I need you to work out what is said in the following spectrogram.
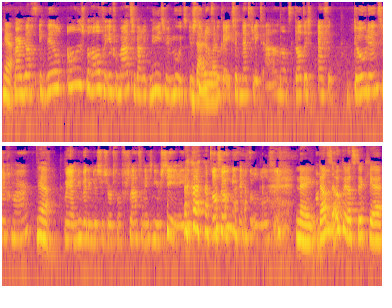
Ja. Maar ik dacht, ik wil alles behalve informatie waar ik nu iets mee moet. Dus toen dacht ik, oké, ik zet Netflix aan. Want dat is even dodend, zeg maar. Ja. Maar ja, nu ben ik dus een soort van verslaafd aan deze nieuwe serie. Dus het was ook niet echt de oplossing. Nee, dat is ook weer dat stukje.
